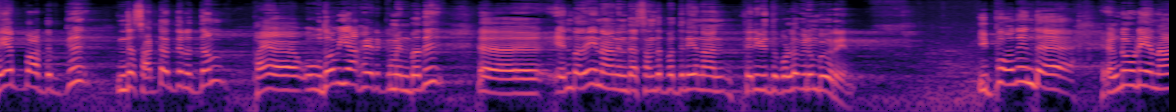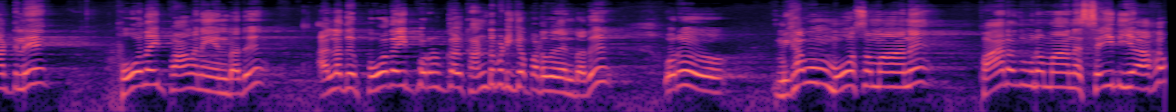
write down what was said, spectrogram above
செயற்பாட்டிற்கு இந்த சட்ட திருத்தம் பய உதவியாக இருக்கும் என்பது என்பதை நான் இந்த சந்தர்ப்பத்திலே நான் தெரிவித்துக் கொள்ள விரும்புகிறேன். இப்போது இந்த எங்களுடைய நாட்டிலே போதை பாவனை என்பது அல்லது போதைப் பொருட்கள் கண்டுபிடிக்கப்படுவது என்பது ஒரு மிகவும் மோசமான பாரதூரமான செய்தியாக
